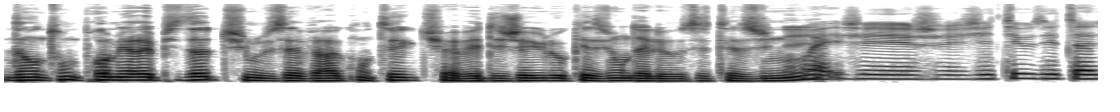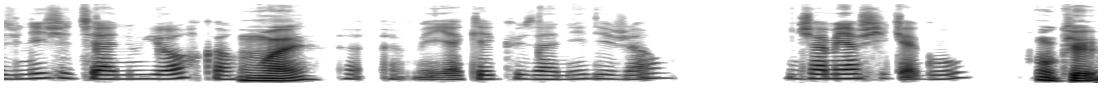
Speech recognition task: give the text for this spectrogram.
Dans ton premier épisode, tu nous avais raconté que tu avais déjà eu l'occasion d'aller aux États-Unis. Ouais, j'ai j'étais aux États-Unis, j'étais à New York, Ouais. heu heu, mais il y a quelques années déjà. Jamais à Chicago. OK et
